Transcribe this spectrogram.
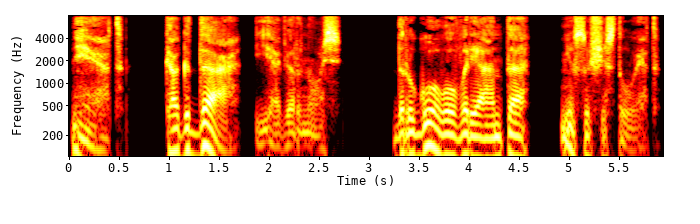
Нет, когда я вернусь. Другого варианта не существует.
